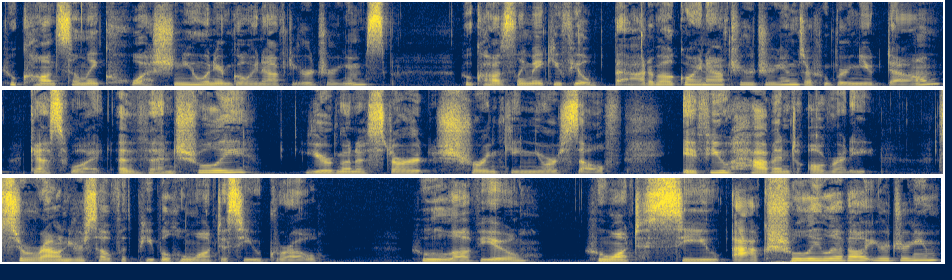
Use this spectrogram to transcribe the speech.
who constantly question you when you're going after your dreams, who constantly make you feel bad about going after your dreams or who bring you down, guess what? Eventually, you're going to start shrinking yourself if you haven't already. Surround yourself with people who want to see you grow, who love you, who want to see you actually live out your dream,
